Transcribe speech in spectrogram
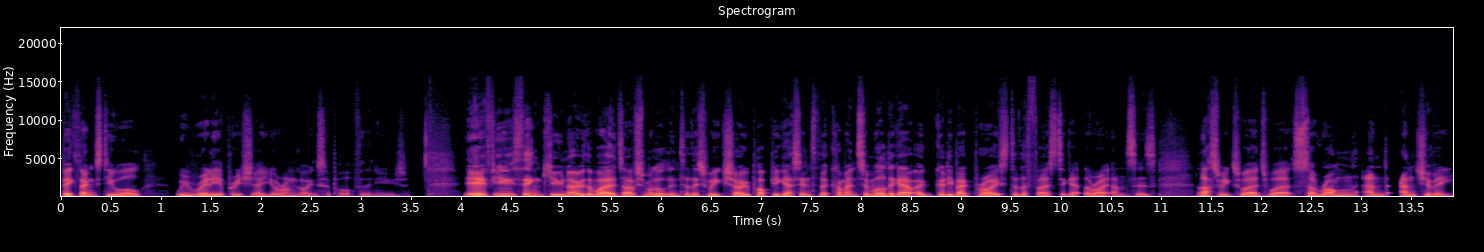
Big thanks to you all. We really appreciate your ongoing support for the news. If you think you know the words I've smuggled into this week's show, pop your guess into the comments and we'll dig out a goodie bag prize to the first to get the right answers. Last week's words were sarong and anchovy,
